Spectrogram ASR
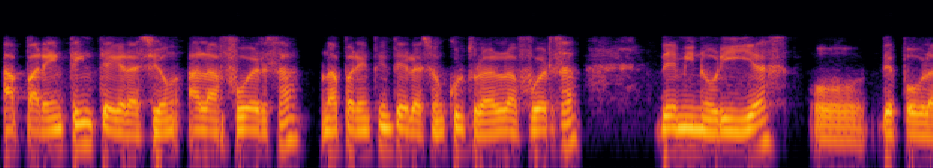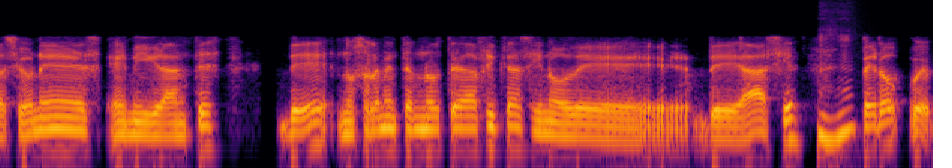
aparente integración a la fuerza, una aparente integración cultural a la fuerza de minorías o de poblaciones emigrantes de no solamente el norte de África, sino de, de Asia, pero eh,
